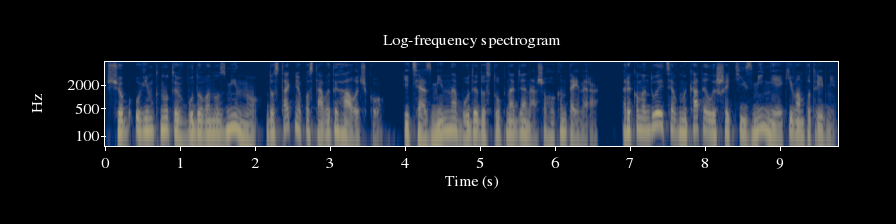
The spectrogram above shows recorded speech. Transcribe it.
Щоб увімкнути вбудовану змінну, достатньо поставити галочку, і ця змінна буде доступна для нашого контейнера. Рекомендується вмикати лише ті змінні, які вам потрібні,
